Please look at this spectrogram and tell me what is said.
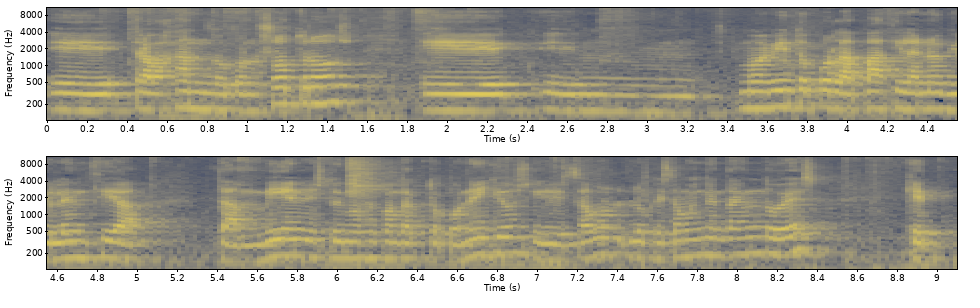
eh, trabajando con nosotros. eh, em, Movimiento por la Paz y la No Violencia también estuvimos en contacto con ellos y estamos, lo que estamos intentando es que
